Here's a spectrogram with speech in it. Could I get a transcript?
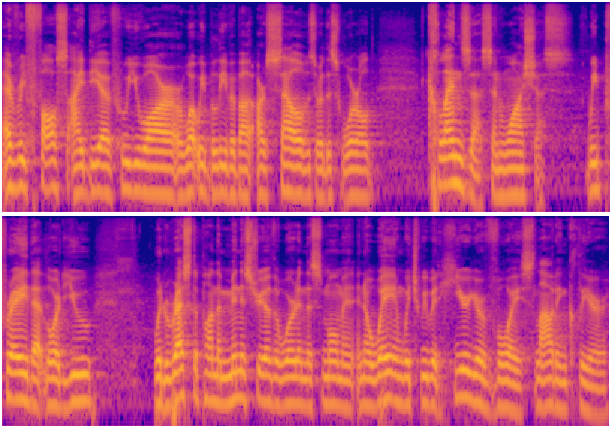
every false idea of who you are or what we believe about ourselves or this world. Cleanse us and wash us. We pray that, Lord, you would rest upon the ministry of the word in this moment in a way in which we would hear your voice loud and clear,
